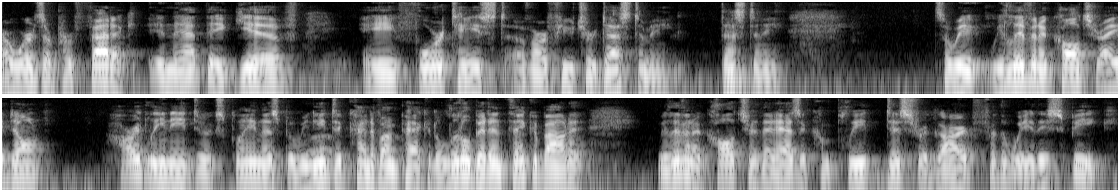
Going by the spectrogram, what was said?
Our words are prophetic in that they give a foretaste of our future destiny. Destiny. So we, we live in a culture, I don't hardly need to explain this, but we need to kind of unpack it a little bit and think about it, We live in a culture that has a complete disregard for the way they speak.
